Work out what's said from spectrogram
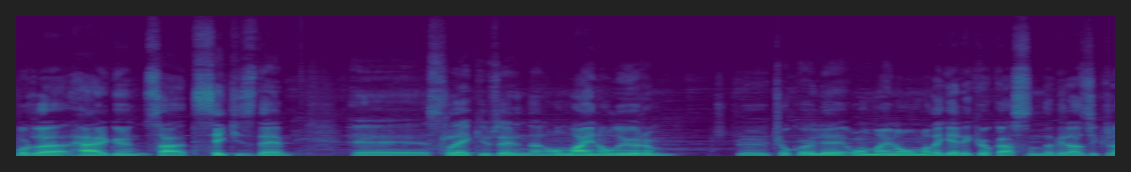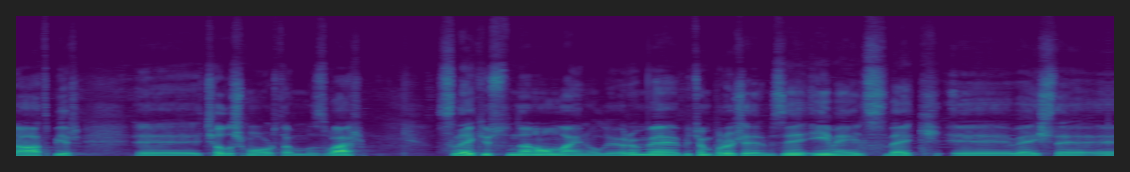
burada her gün saat 8'de e, Slack üzerinden online oluyorum. E, çok öyle online olma da gerek yok aslında. Birazcık rahat bir e, çalışma ortamımız var. Slack üstünden online oluyorum ve bütün projelerimizi e-mail, Slack e, ve işte e,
